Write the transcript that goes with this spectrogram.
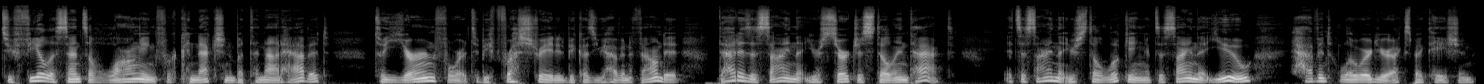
to feel a sense of longing for connection, but to not have it, to yearn for it, to be frustrated because you haven't found it, that is a sign that your search is still intact. It's a sign that you're still looking. It's a sign that you haven't lowered your expectation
